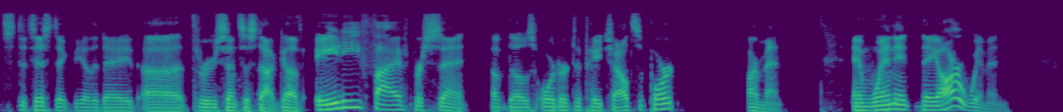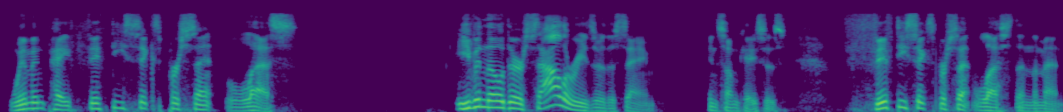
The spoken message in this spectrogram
statistic the other day uh, through census.gov. 85% of those ordered to pay child support are men. And when it they are women, women pay 56% less even though their salaries are the same in some cases. 56% less than the men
